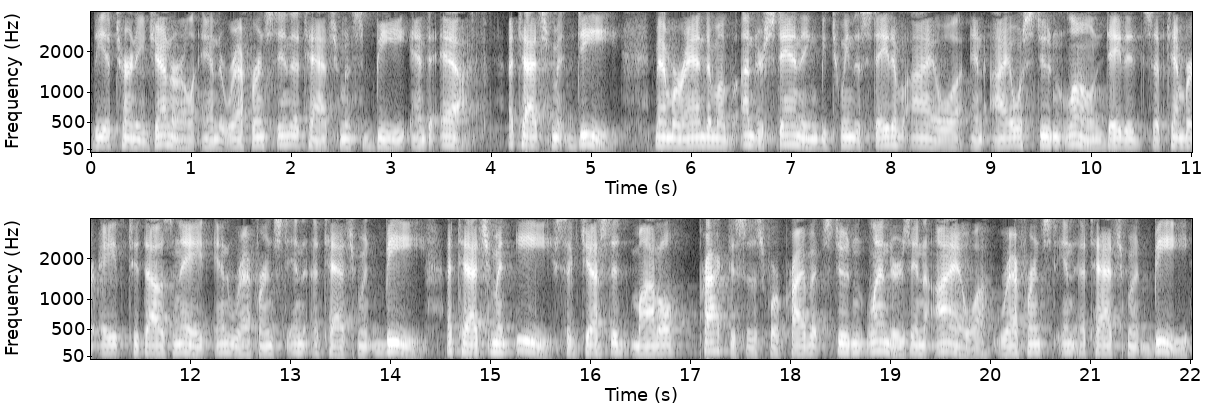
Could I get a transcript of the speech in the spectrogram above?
the Attorney General and referenced in attachments B and F. Attachment D, Memorandum of Understanding between the State of Iowa and Iowa Student Loan dated September 8, 2008 and referenced in Attachment B. Attachment E, Suggested Model Practices for Private Student Lenders in Iowa referenced in Attachment B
